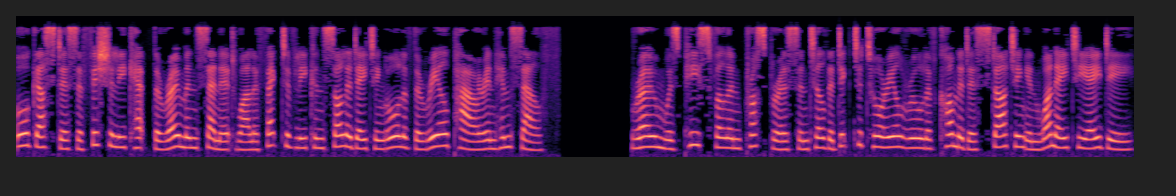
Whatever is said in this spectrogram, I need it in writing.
Augustus officially kept the Roman Senate while effectively consolidating all of the real power in himself. Rome was peaceful and prosperous until the dictatorial rule of Commodus starting in 180 AD.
